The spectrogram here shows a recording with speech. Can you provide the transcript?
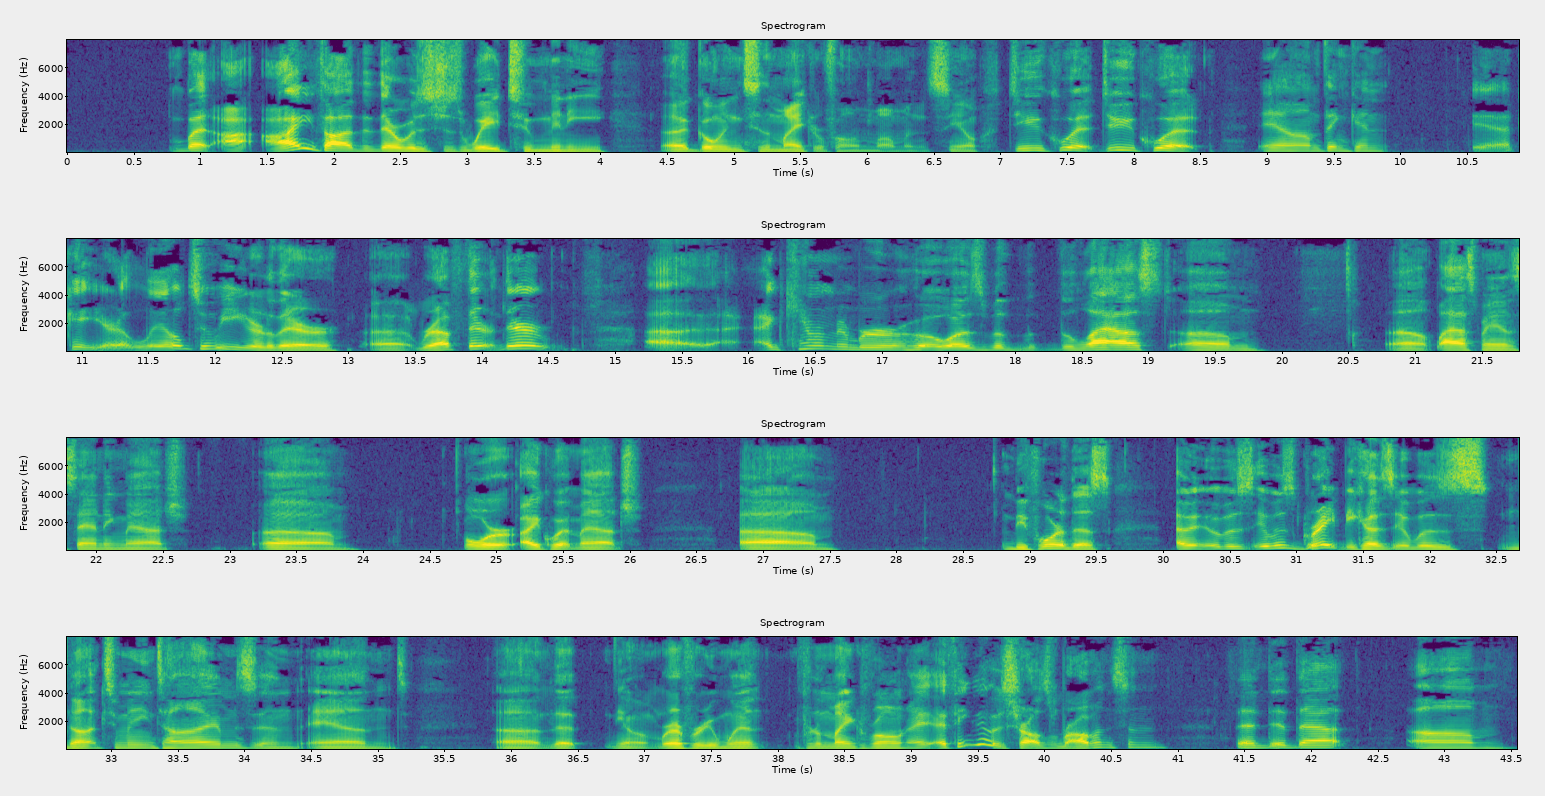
but I, I thought that there was just way too many uh, going to the microphone moments. You know, do you quit? Do you quit? And I'm thinking, yeah, okay, you're a little too eager there, uh, ref. They're they're. Uh, I can't remember who it was, but the last um, uh, last man standing match, um, or I quit match. Um, before this, it was it was great because it was not too many times and and uh, that you know referee went for the microphone. I, I think it was Charles Robinson that did that. Um,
